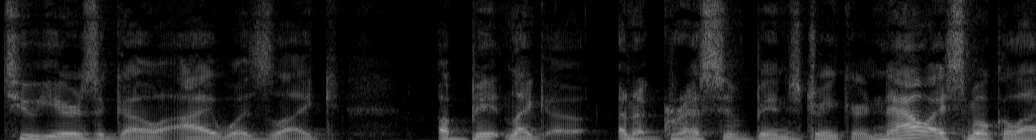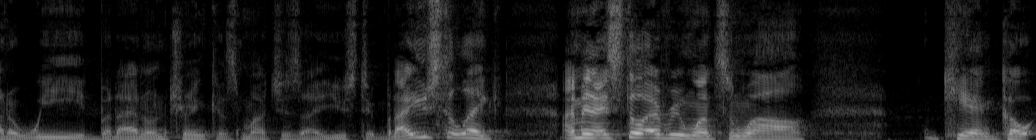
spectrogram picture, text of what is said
two years ago, I was like a bit like a, an aggressive binge drinker. Now I smoke a lot of weed, but I don't drink as much as I used to. But I used to like. I mean, I still every once in a while can't go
